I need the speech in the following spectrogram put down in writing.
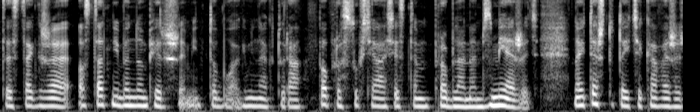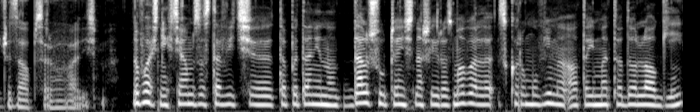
To jest tak, że ostatni będą pierwszymi. To była gmina, która po prostu chciała się z tym problemem zmierzyć. No i też tutaj ciekawe rzeczy zaobserwowaliśmy. No właśnie, chciałam zostawić e, to pytanie na dalszą część naszej rozmowy, ale skoro mówimy o tej metodologii,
